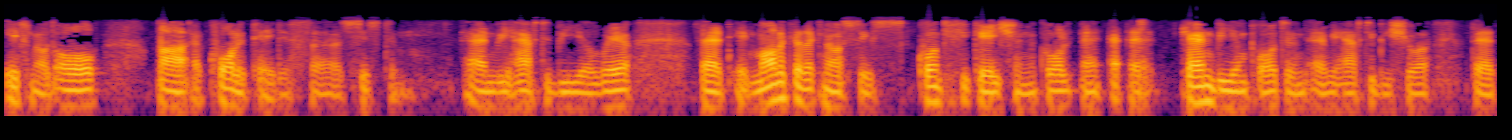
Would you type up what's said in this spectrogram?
if not all, are a qualitative uh, system. And we have to be aware that in molecular diagnostics, quantification can be important, and we have to be sure that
